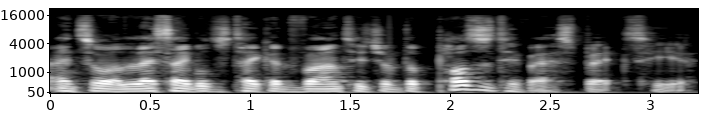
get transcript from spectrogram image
and so are less able to take advantage of the positive aspects here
